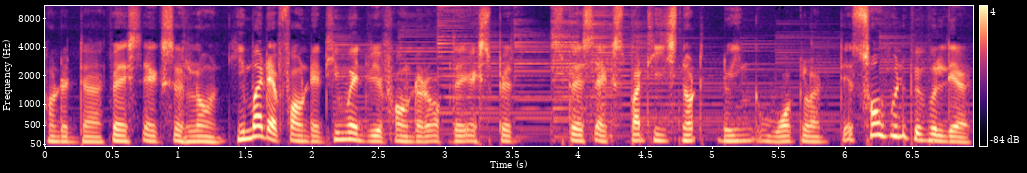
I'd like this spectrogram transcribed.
founded the SpaceX alone? He might have founded. He might be a founder of the SpaceX, but he's not doing work alone. There's so many people there.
